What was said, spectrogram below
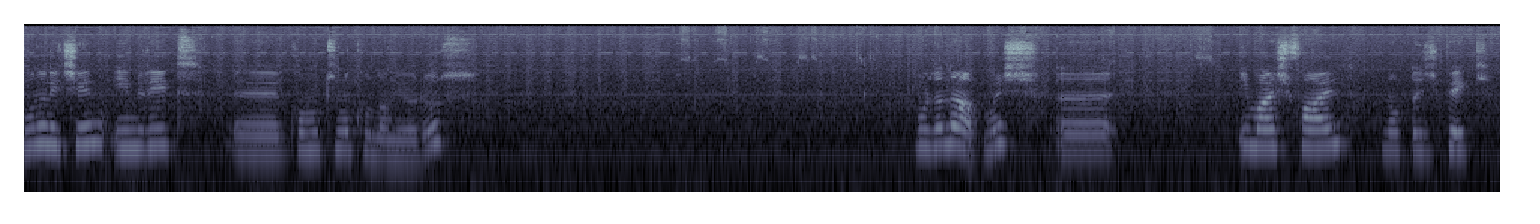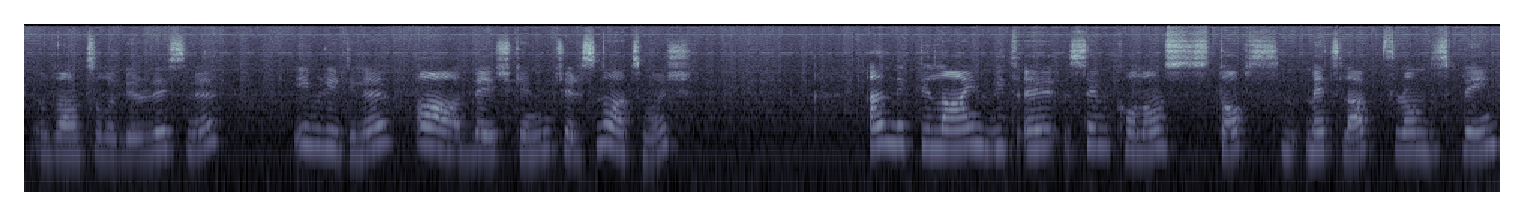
Bunun için imrit e, komutunu kullanıyoruz. Burada ne yapmış? E, image file .jpeg uzantılı bir resmi imread ile a değişkenin içerisine atmış. Ending the line with a semicolon stops MATLAB from displaying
